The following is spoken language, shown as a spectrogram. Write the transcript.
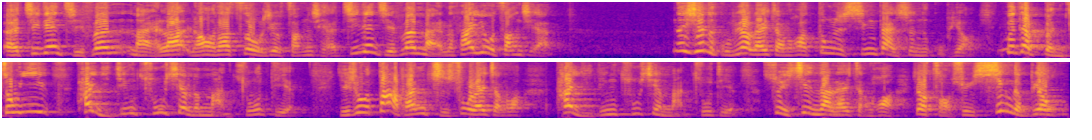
呃，几点几分买了，然后它之后就涨起来；几点几分买了，它又涨起来。那些的股票来讲的话，都是新诞生的股票，因为在本周一它已经出现了满足点，也就是大盘指数来讲的话，它已经出现满足点，所以现在来讲的话，要找寻新的标股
